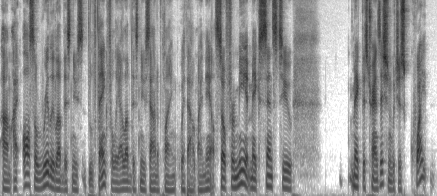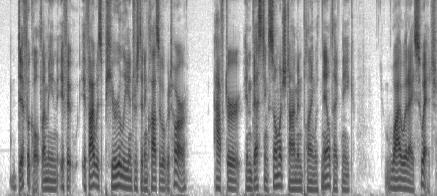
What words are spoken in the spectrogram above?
Um, I also really love this new. Thankfully, I love this new sound of playing without my nails. So for me, it makes sense to make this transition, which is quite difficult. I mean, if it if I was purely interested in classical guitar, after investing so much time in playing with nail technique, why would I switch?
